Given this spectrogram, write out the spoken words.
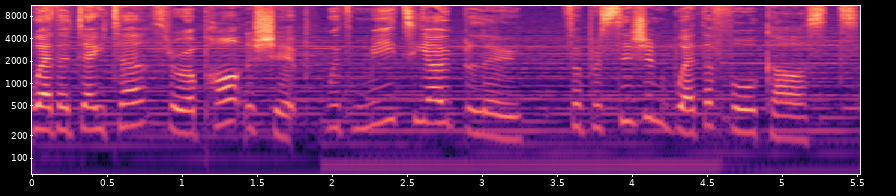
Weather data through a partnership with Meteoblue for precision weather forecasts.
